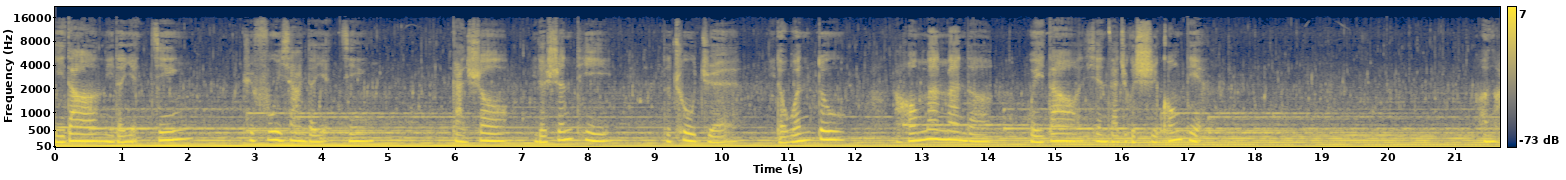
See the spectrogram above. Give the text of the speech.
移到你的眼睛，去敷一下你的眼睛，感受你的身体的触觉，你的温度。然后慢慢的回到现在这个时空点，很好。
